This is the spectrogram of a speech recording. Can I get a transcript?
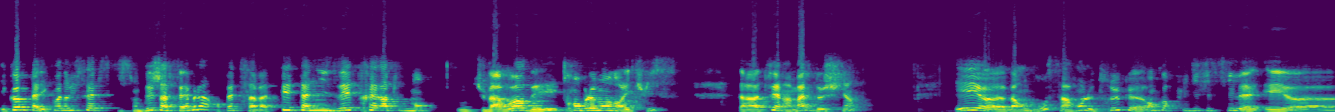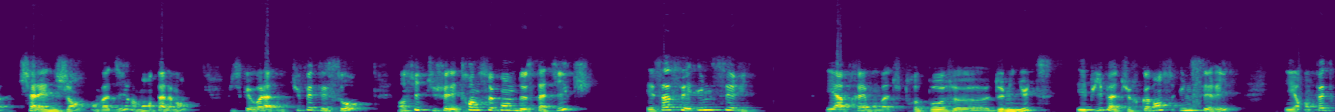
Et comme tu as les quadriceps qui sont déjà faibles, en fait, ça va tétaniser très rapidement. Donc, tu vas avoir des tremblements dans les cuisses. Ça va te faire un mal de chien. Et euh, bah, en gros, ça rend le truc euh, encore plus difficile et euh, challengeant, on va dire, mentalement. Puisque voilà, donc tu fais tes sauts. Ensuite, tu fais les 30 secondes de statique. Et ça, c'est une série. Et après, bon, bah, tu te reposes deux minutes. Et puis, bah, tu recommences une série. Et en fait,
